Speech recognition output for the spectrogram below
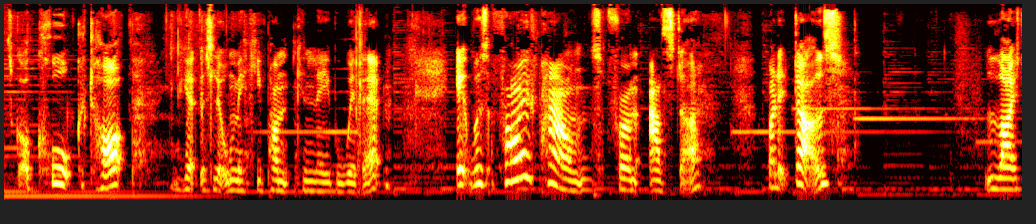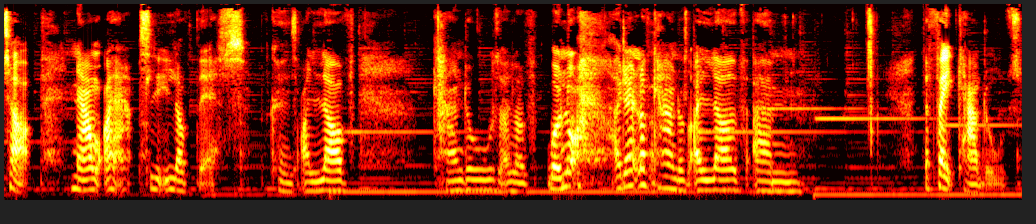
It's got a cork top you get this little Mickey pumpkin label with it. It was £5 from Asda, but it does light up. Now, I absolutely love this because I love candles. I love, well, not, I don't love candles. I love um, the fake candles.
